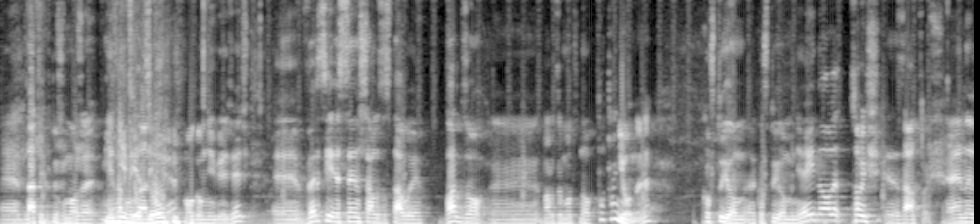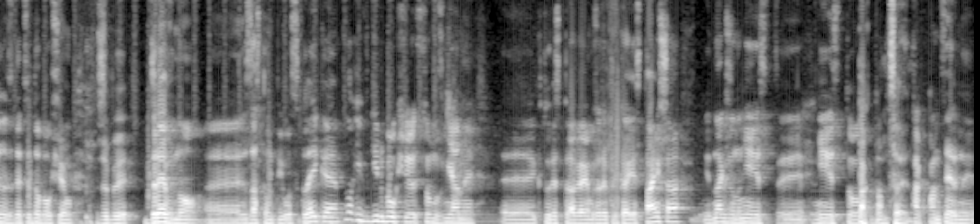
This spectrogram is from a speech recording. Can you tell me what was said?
e, dla tych, którzy może nie Nie zapoznali wiedzą. się, mogą nie wiedzieć. E, wersje Essential zostały bardzo, e, bardzo mocno potanione. Kosztują, kosztują mniej, no ale coś e, za coś. ENL zdecydował się, żeby drewno e, zastąpiło sklejkę. No i w gearboxie są zmiany, e, które sprawiają, że replika jest tańsza. Jednakże no nie, jest, nie jest to Tak pancerny. tak, pancerny,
